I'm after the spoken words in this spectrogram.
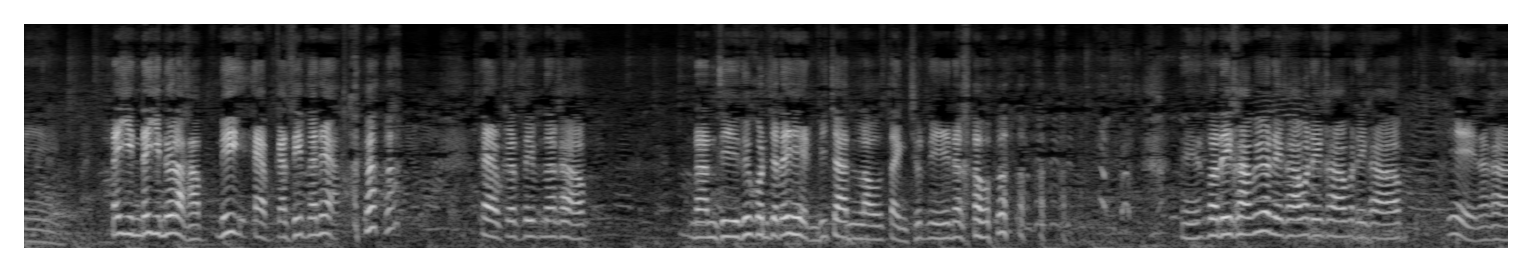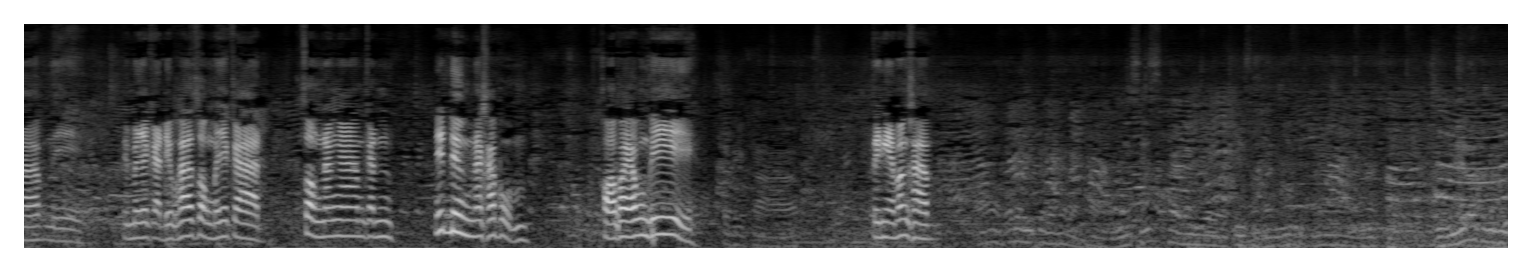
นี่ได้ยินได้ยินด้วยเหรอครับ นี่แอบกระซิบนะเนี่ย แอบกระซิบนะครับนานทีทุกคนจะได้เห็นพี่จันเราแต่งชุดนี้นะครับนี่สวัสดีครับพี่สวัสดีครับสวัสดีครับสวัสดีครับพี่เอ๋นะครับ นี่ เป็นบรรยากาศเดี๋ยวพาส่องบรรยากาศ ส่องนางงามกันนิดนึงนะครับผม ขออภัยครับคุณพี่ สวัสดีครับเป็นไงบ้างครับอ๋อก็วันนี้เป็นวันแถลงข่าวมิสซิสไทยแลนด์เวิลด์ปี 2025 นะครับเดี๋ยววันนี้เราจะมาดู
